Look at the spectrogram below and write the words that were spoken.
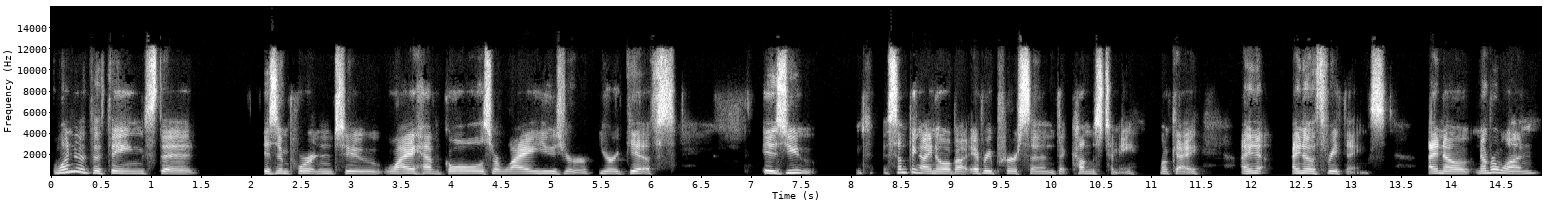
one of the things that is important to why I have goals or why I use your your gifts is you something I know about every person that comes to me. Okay. I know I know three things. I know number one,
